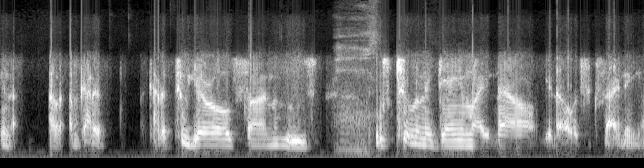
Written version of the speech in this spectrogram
you know, I- I've got a, got a two year old son who's who's killing the game right now. You know, it's exciting.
